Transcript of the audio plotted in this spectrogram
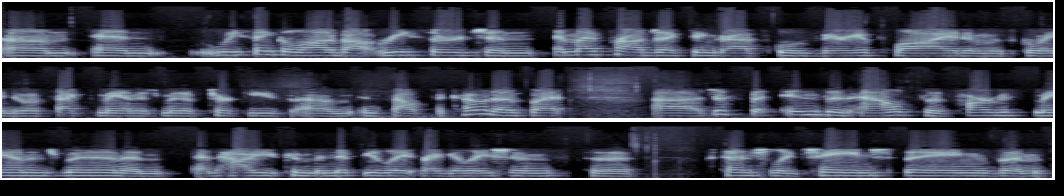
Um, and we think a lot about research and, and my project in grad school was very applied and was going to affect management of turkeys, um, in South Dakota. But, uh, just the ins and outs of harvest management and, and how you can manipulate regulations to, potentially change things and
